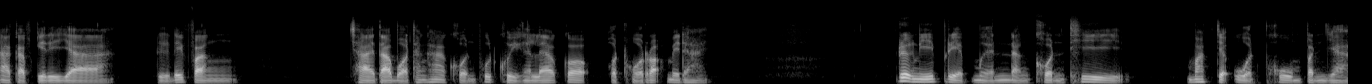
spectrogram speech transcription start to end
อากับกิริยา หรือได้ฟังชายตาบอดทั้งห้าคนพูดคุยกันแล้วก็อดหัวเราะไม่ได้ เรื่องนี้เปรียบเหมือนดังคนที่มักจะอวดภูมิปัญญา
